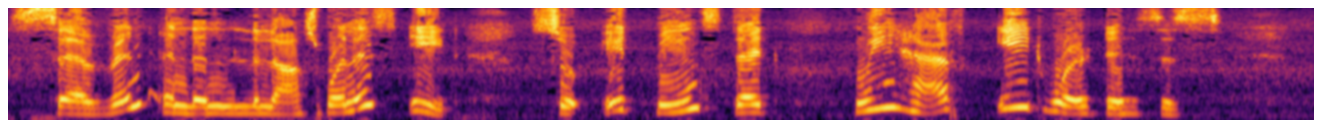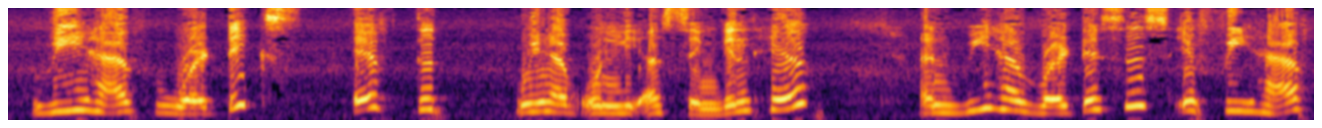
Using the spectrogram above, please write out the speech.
7 and then the last one is 8 so it means that we have 8 vertices. We have vertex if the we have only a single here. And we have vertices if we have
